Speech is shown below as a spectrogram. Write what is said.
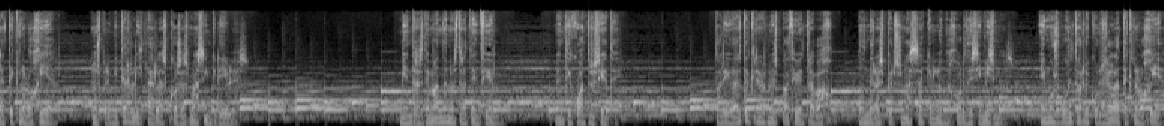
La tecnología nos permite realizar las cosas más increíbles, mientras demanda nuestra atención 24/7. Para ayudarte a crear un espacio de trabajo donde las personas saquen lo mejor de sí mismas, hemos vuelto a recurrir a la tecnología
